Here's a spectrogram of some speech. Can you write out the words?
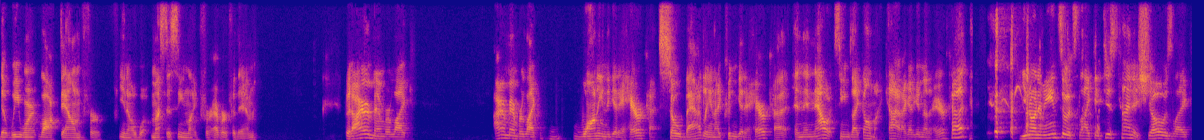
that we weren't locked down for you know what must have seemed like forever for them. But I remember like I remember like wanting to get a haircut so badly and I couldn't get a haircut. And then now it seems like, oh my God, I got to get another haircut. you know what I mean? So it's like, it just kind of shows like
